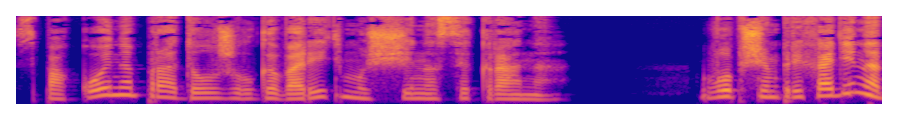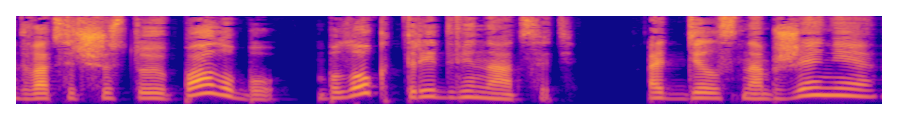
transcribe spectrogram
Спокойно продолжил говорить мужчина с экрана. В общем, приходи на 26-ю палубу, блок 312, отдел снабжения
